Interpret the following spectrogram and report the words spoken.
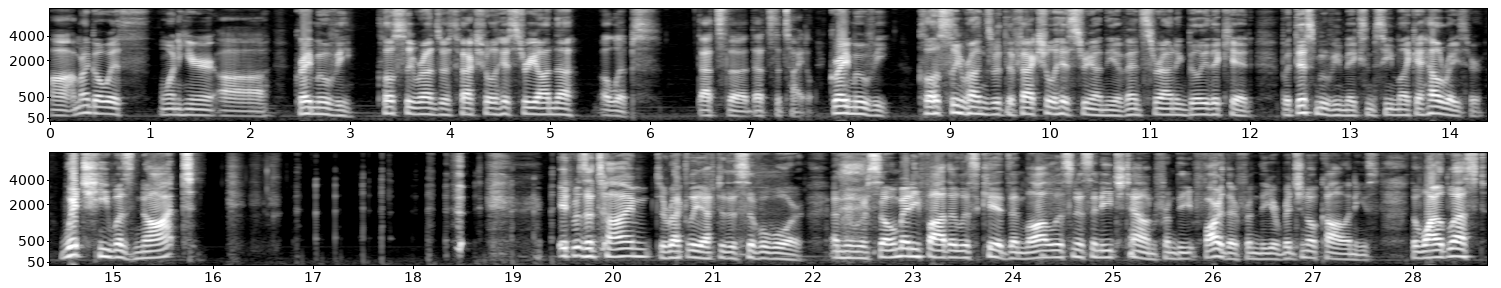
Uh, I'm gonna go with one here. Uh, great movie. Closely runs with factual history on the ellipse. That's the that's the title. Great movie. Closely runs with the factual history on the events surrounding Billy the Kid, but this movie makes him seem like a hellraiser, which he was not. It was a time directly after the Civil War, and there were so many fatherless kids and lawlessness in each town from the farther from the original colonies. The Wild West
